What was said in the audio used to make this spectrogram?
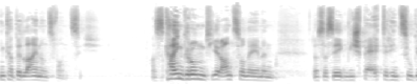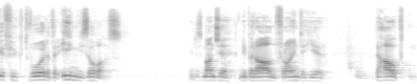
in Kapitel 21. Also kein Grund hier anzunehmen, dass das irgendwie später hinzugefügt wurde oder irgendwie sowas. Wie das manche liberalen Freunde hier behaupten.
